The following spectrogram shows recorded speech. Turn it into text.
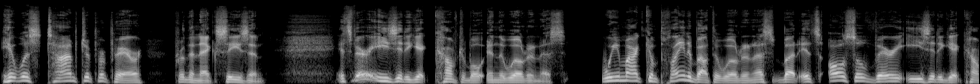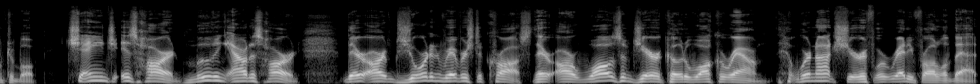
It was time to prepare for the next season. It's very easy to get comfortable in the wilderness. We might complain about the wilderness, but it's also very easy to get comfortable. Change is hard. Moving out is hard. There are Jordan rivers to cross. There are walls of Jericho to walk around. We're not sure if we're ready for all of that.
